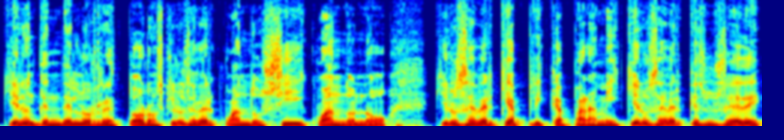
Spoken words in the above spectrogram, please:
Quiero entender los retornos. Quiero saber cuándo sí, cuándo no. Quiero saber qué aplica para mí. Quiero saber qué sucede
